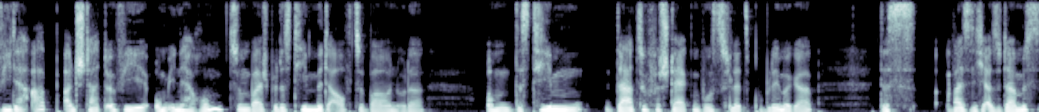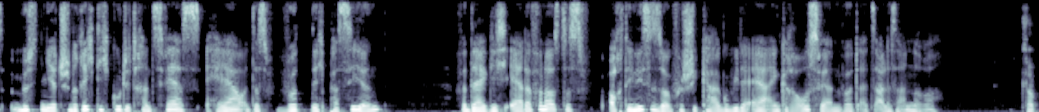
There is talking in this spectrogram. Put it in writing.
wieder ab, anstatt irgendwie um ihn herum zum Beispiel das Team mit aufzubauen oder um das Team da zu verstärken, wo es zuletzt Probleme gab. Das weiß nicht, also da müß, müssten jetzt schon richtig gute Transfers her und das wird nicht passieren. Von daher gehe ich eher davon aus, dass auch die nächste Saison für Chicago wieder eher ein Graus werden wird als alles andere ich glaube,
